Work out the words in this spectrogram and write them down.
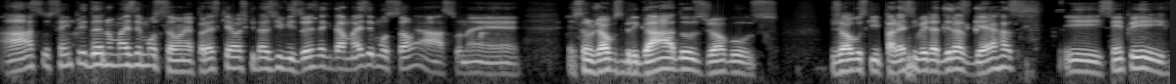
aço sempre dando mais emoção, né? Parece que eu acho que das divisões é que dá mais emoção é aço, né? É, são jogos brigados, jogos jogos que parecem verdadeiras guerras e sempre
